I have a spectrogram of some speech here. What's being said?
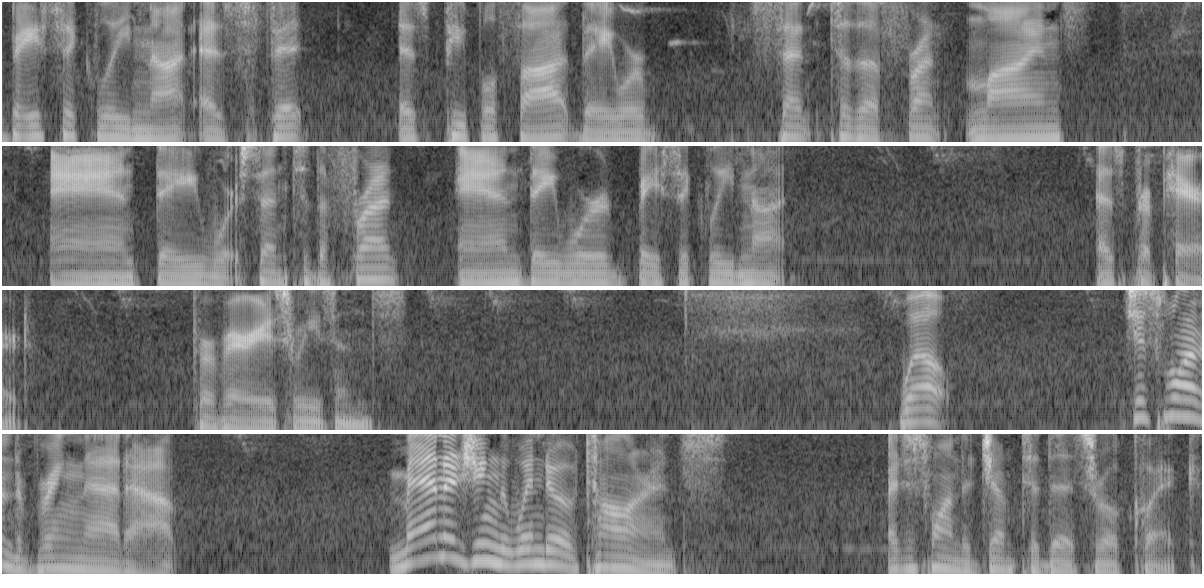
basically not as fit as people thought. They were sent to the front lines and they were sent to the front and they were basically not as prepared for various reasons. Well, just wanted to bring that out. Managing the window of tolerance. I just wanted to jump to this real quick.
